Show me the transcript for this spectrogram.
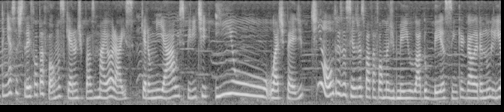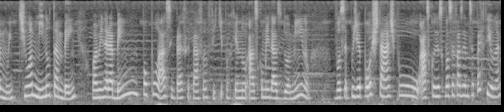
tem essas três plataformas que eram tipo as maiorais, que eram o Nia, o Spirit e o Wattpad. Tinha outras assim, outras plataformas de meio lado B assim que a galera não lia muito. Tinha o Amino também. O Amino era bem popular assim para para fanfic, porque no, as comunidades do Amino você podia postar, tipo, as coisas que você fazia no seu perfil, né?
